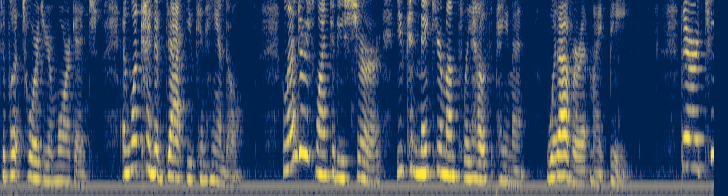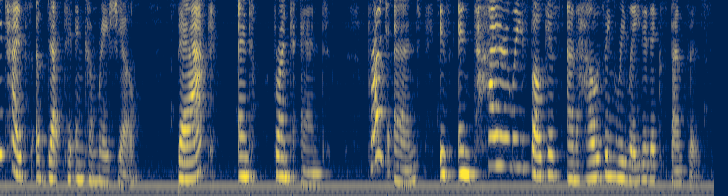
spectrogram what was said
to put toward your mortgage and what kind of debt you can handle. Lenders want to be sure you can make your monthly house payment, whatever it might be. There are two types of debt to income ratio back and front end. Front end is entirely focused on housing related expenses.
